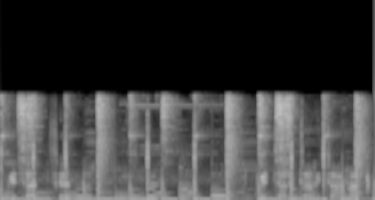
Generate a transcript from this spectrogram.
mungkin saja ntar gue cari-cari cara dulu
